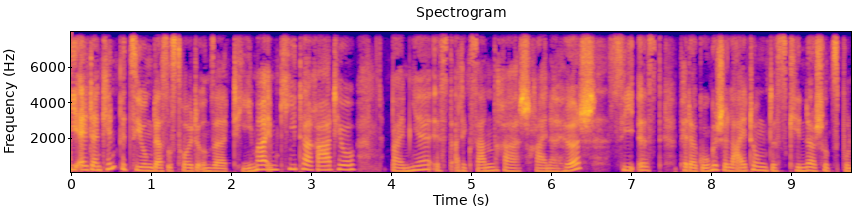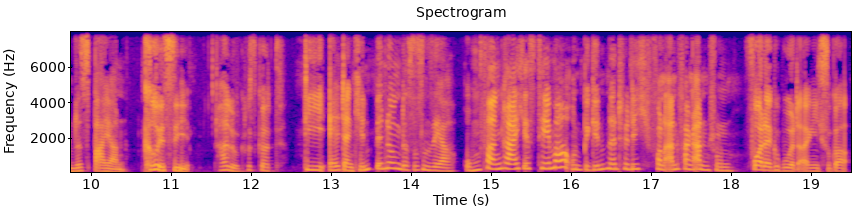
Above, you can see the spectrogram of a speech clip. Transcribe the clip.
Die Eltern-Kind-Beziehung, das ist heute unser Thema im Kita-Radio. Bei mir ist Alexandra Schreiner-Hirsch. Sie ist pädagogische Leitung des Kinderschutzbundes Bayern. Grüß Sie. Hallo, grüß Gott. Die Eltern-Kind-Bindung, das ist ein sehr umfangreiches Thema und beginnt natürlich von Anfang an, schon vor der Geburt eigentlich sogar.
